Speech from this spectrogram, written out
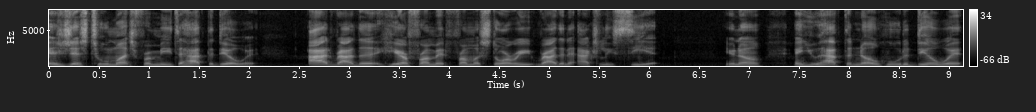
is just too much for me to have to deal with. I'd rather hear from it from a story rather than actually see it. You know? And you have to know who to deal with.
